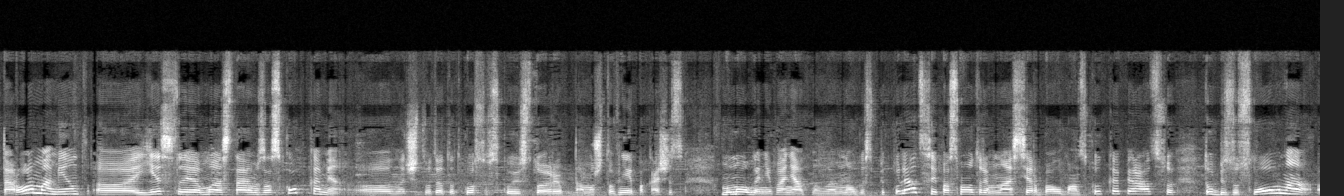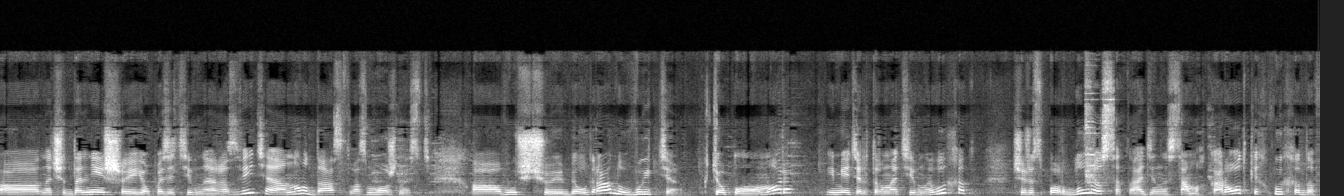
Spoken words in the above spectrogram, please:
Второй момент, э, если мы оставим за скобками э, значит, вот эту косовскую историю, потому что в ней пока сейчас много непонятного и много спекуляций, посмотрим на сербо-албанскую кооперацию, то, безусловно, э, значит, дальнейшее ее позитивное развитие, оно даст возможность Вучичу и Белграду выйти к теплому морю, иметь альтернативный выход через порт Дурас. Это один из самых коротких выходов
